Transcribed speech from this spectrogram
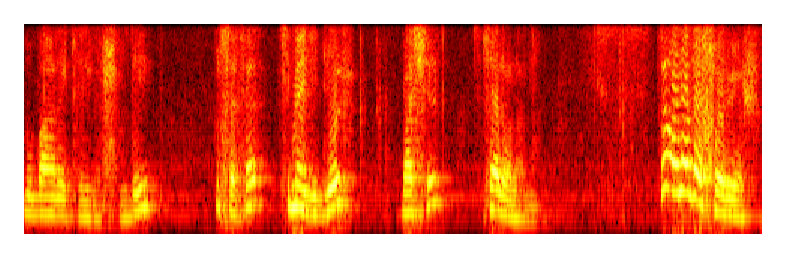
mübarek eylesin deyip bu sefer kime gidiyor? Başı kel olana. Ve ona da soruyor.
